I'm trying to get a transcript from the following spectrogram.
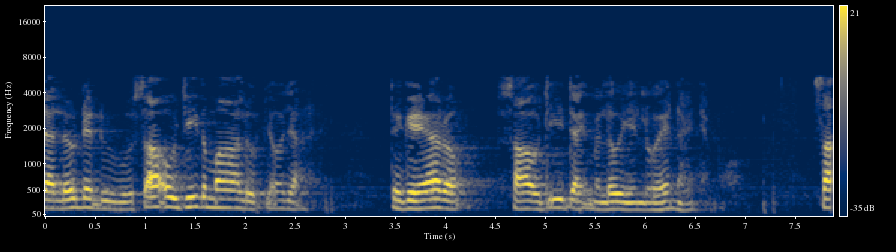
ကျလုပ်တဲ့လူကိုစာအုပ်ကြီးသမားလို့ပြောကြတယ်တကယ်ကတော့ စာအုပ်ကြီးအတိုင်းမလုပ်ရင်လွဲနိုင်တယ်ပေါ့စာ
